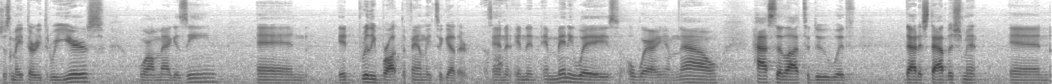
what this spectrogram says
Just made 33 years. We're on magazine, and it really brought the family together. That's and awesome. in, in, in many ways, where I am now has a lot to do with that establishment and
